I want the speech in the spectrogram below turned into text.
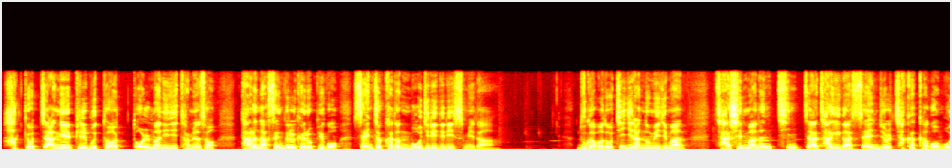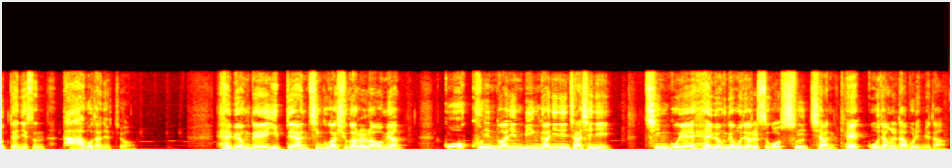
학교 짱의 빌부터 똘마니 짓 하면서 다른 학생들을 괴롭히고 센 척하던 모질이들이 있습니다. 누가 봐도 찌질한 놈이지만 자신만은 진짜 자기가 센 줄 착각하고 못된 짓은 다 하고 다녔죠. 해병대에 입대한 친구가 휴가를 나오면 꼭 군인도 아닌 민간인인 자신이 친구의 해병대 모자를 쓰고 술 취한 개꼬장을 다 부립니다.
